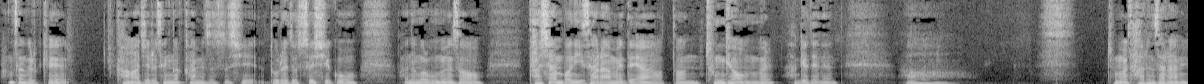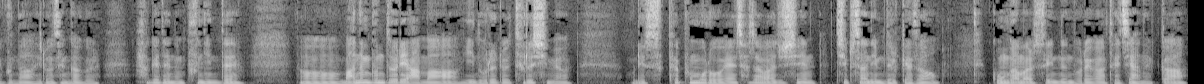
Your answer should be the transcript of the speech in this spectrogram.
항상 그렇게 강아지를 생각하면서 쓰시 노래도 쓰시고 하는 걸 보면서 다시 한번 이 사람에 대한 어떤 존경을 하게 되는 아 정말 다른 사람이구나 이런 생각을 하게 되는 분인데 어, 많은 분들이 아마 이 노래를 들으시면 우리 숲의 품으로에 찾아와 주신 집사님들께서 공감할 수 있는 노래가 되지 않을까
